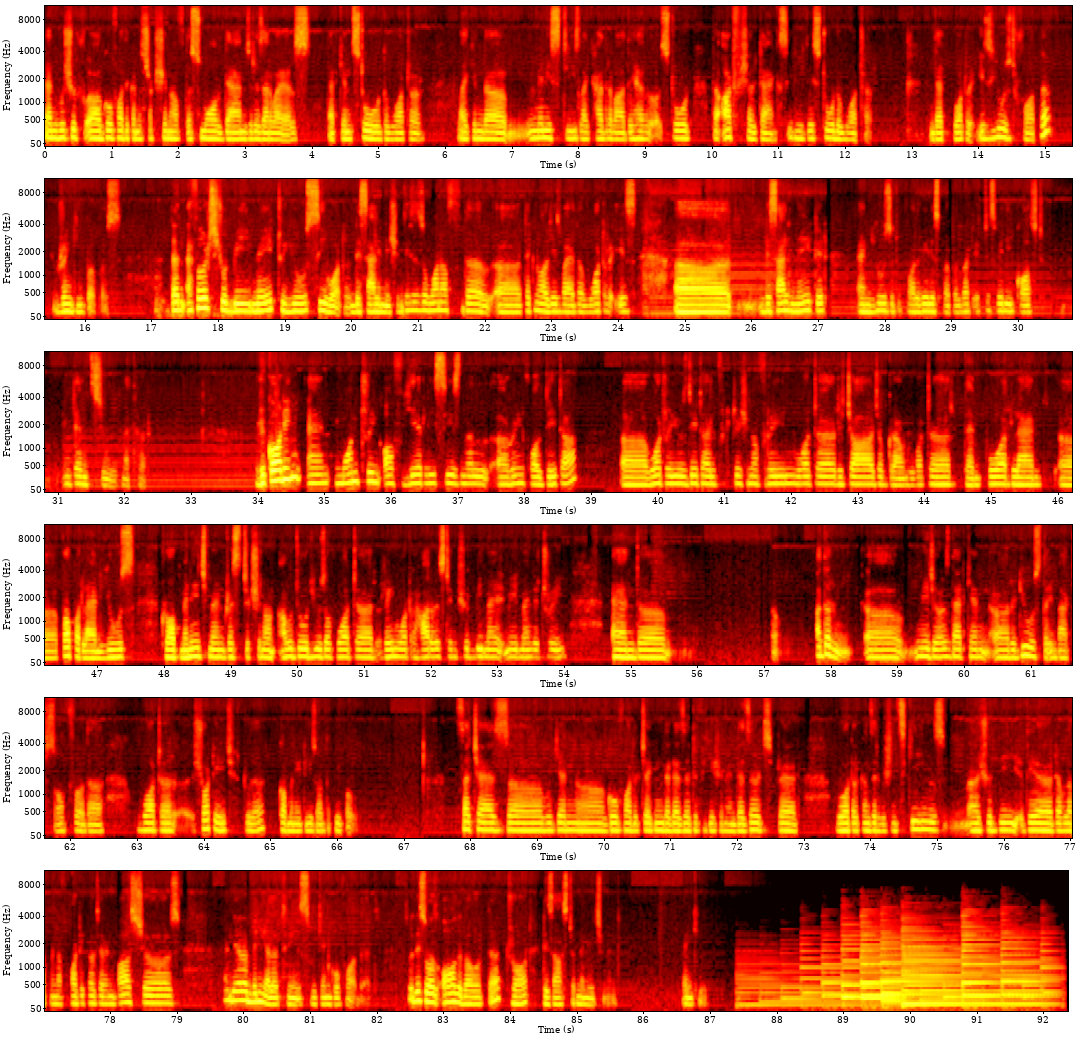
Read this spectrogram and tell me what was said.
Then we should uh, go for the construction of the small dams, reservoirs that can store the water. Like in the many cities like Hyderabad, they have stored the artificial tanks in which they store the water. That water is used for the drinking purpose. Then efforts should be made to use seawater desalination. This is one of the uh, technologies where the water is uh, desalinated and used for various purpose, but it is very cost intensive method. Recording and monitoring of yearly seasonal uh, rainfall data, uh, water use data, infiltration of rainwater, recharge of groundwater, then poor land, uh, proper land use, crop management, restriction on outdoor use of water, rainwater harvesting should be ma- made mandatory, and uh, other uh, measures that can uh, reduce the impacts of the water shortage to the communities or the people such as uh, we can uh, go for the checking the desertification and desert spread. Water conservation schemes uh, should be there development of horticulture and pastures and there are many other things we can go for that. So this was all about the drought disaster management. Thank you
